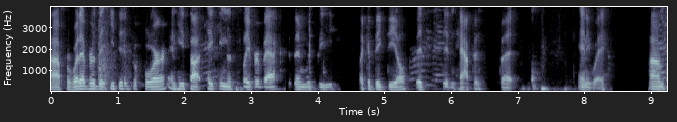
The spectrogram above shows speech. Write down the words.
uh, for whatever that he did before, and he thought taking the slaver back to them would be like a big deal. It didn't happen, but anyway. Um,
